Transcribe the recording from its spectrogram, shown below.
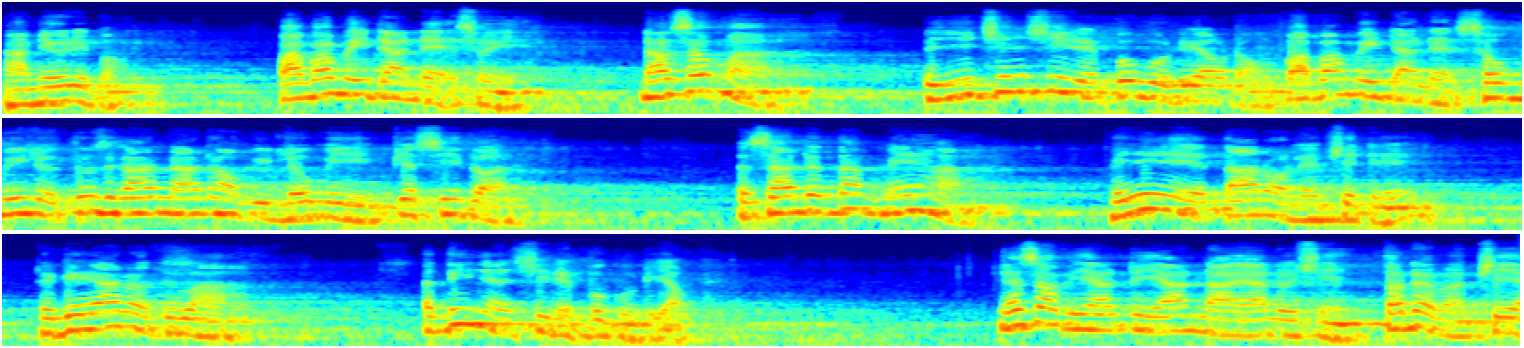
ဒါမျိုးတွေပေါ့ပါပမိတ်တနဲ့ဆိုရင်နောက်ဆုံးမှာအရင်ချင်းရှိတဲ့ပုဂ္ဂိုလ်တယောက်တောင်ပါပမိတ်တနဲ့ဆုံပြီးလို့သူစကားနားထောင်ပြီးလုံးပြီးပျက်စီးသွားတယ်အဇာတတမင်းဟာဘုရင်ရဲ့သားတော်လည်းဖြစ်တယ်တကယ်ကတော့သူဟာအသိဉာဏ်ရှိတဲ့ပုဂ္ဂိုလ်တယောက် မြတ်စွာဘုရားတရားနာရလို့ရှင်တတ္တဗံဖြစ်ရ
